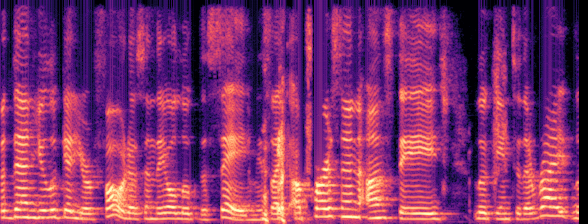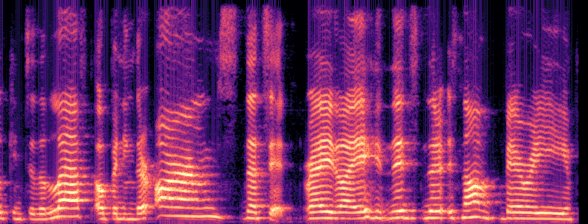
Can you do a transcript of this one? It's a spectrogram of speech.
But then you look at your photos and they all look the same. It's like a person on stage looking to the right, looking to the left, opening their arms. That's it, right? Like it's it's not very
